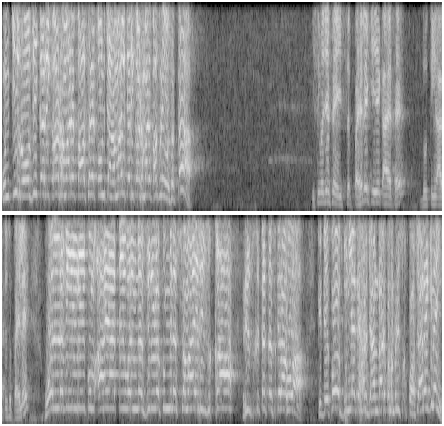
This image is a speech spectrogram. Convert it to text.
ان کی روزی کا ریکارڈ ہمارے پاس ہے تو ان کے امال کا ریکارڈ ہمارے پاس نہیں ہو سکتا۔ اسی وجہ سے اس سے پہلے کی ایک آیت ہے، دو تین آیتوں سے پہلے رزق کا تذکرہ ہوا کہ دیکھو دنیا کے ہر جاندار کو ہم رزق پہنچا رہے کہ نہیں؟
